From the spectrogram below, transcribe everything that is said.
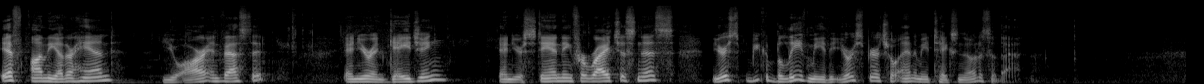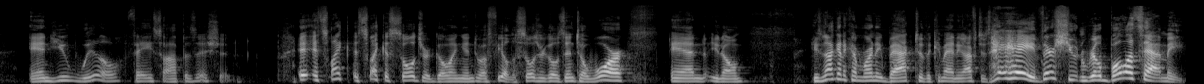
If, on the other hand, you are invested, and you're engaging and you're standing for righteousness, you can believe me that your spiritual enemy takes notice of that. And you will face opposition. It's, like, it's like a soldier going into a field. A soldier goes into war, and, you know, he's not going to come running back to the commanding officers, hey, hey, they're shooting real bullets at me.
